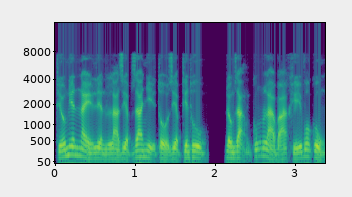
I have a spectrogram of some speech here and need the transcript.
thiếu niên này liền là diệp gia nhị tổ diệp thiên thu, đồng dạng cũng là bá khí vô cùng.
